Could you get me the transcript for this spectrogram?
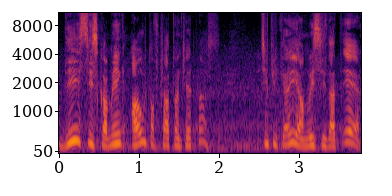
this is coming out of Cloud 28 Plus, typically, and we see that here.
